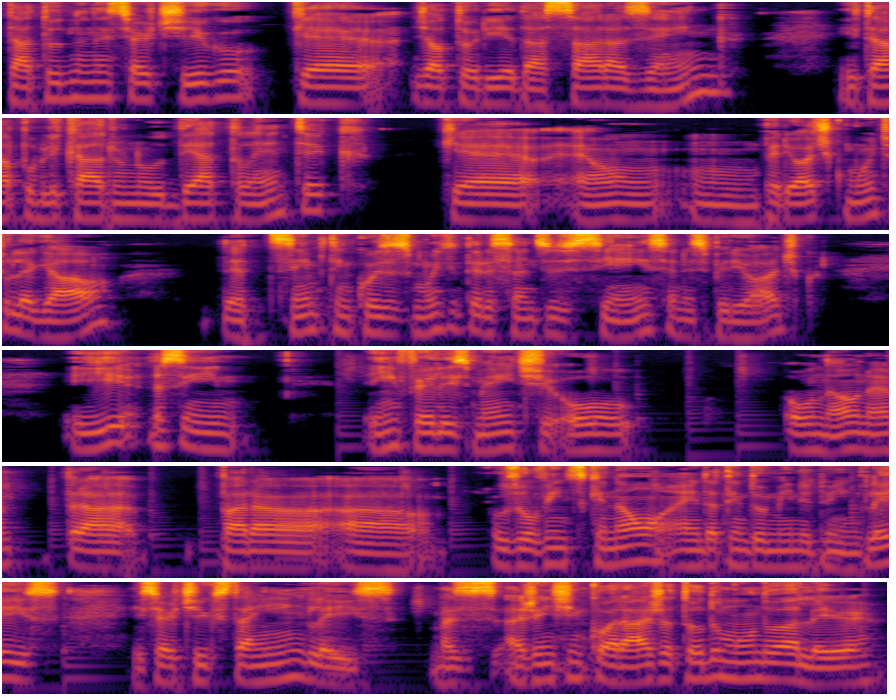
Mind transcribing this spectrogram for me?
tá tudo nesse artigo que é de autoria da Sarah Zeng e tá publicado no The Atlantic, que é, é um, um periódico muito legal é, sempre tem coisas muito interessantes de ciência nesse periódico. E, assim, infelizmente, ou, ou não, né, pra, para os ouvintes que não ainda têm domínio do inglês, esse artigo está em inglês. Mas a gente encoraja todo mundo a ler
